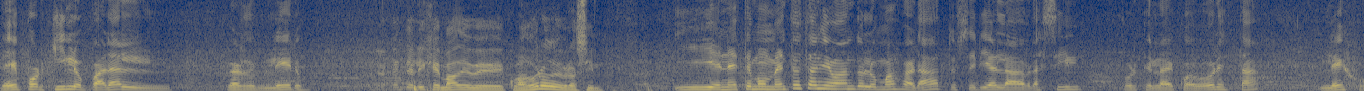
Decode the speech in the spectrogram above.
de por kilo para el verdulero. ¿La gente elige más de Ecuador o de Brasil? Y en este momento están llevando lo más barato, sería la Brasil, porque la Ecuador está lejos.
